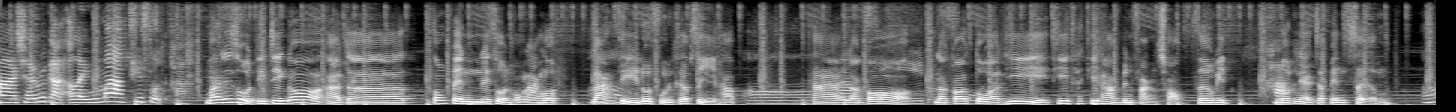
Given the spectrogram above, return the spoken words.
มาใช้บริการอะไรมากที่สุดคะ มากที่สุดจริง ๆ ก็อาจจะต้องเป็นในส่วนของล้างรถ อ๋อ ล้างสีดูดฝุ่นเคลือบสีครับ อ๋อใช่แล้วก็สีดูแล้วก็ฝุ่น ตัวที่ที่ที่ทำเป็นฝั่งช็อปเซอร์วิสค่ะ รถเนี่ยจะเป็นเสริม อ๋อ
